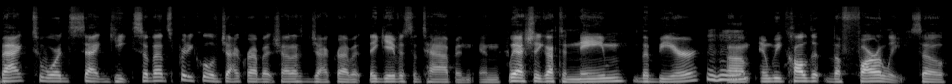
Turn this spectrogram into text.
back towards Sack Geek. So that's pretty cool of Jackrabbit. Shout out to Jackrabbit. They gave us a tap, and and we actually got to name the beer, Mhm. um, and we called it the Farley. So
